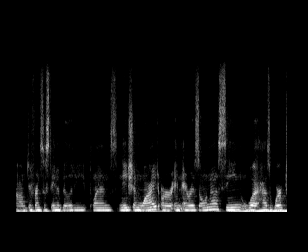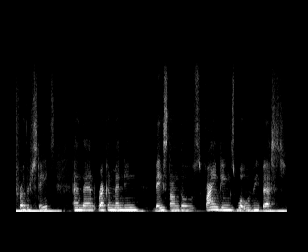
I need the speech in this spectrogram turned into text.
um, different sustainability plans nationwide or in Arizona, seeing what has worked for other states, and then recommending based on those findings what would be best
